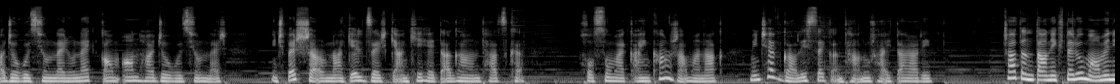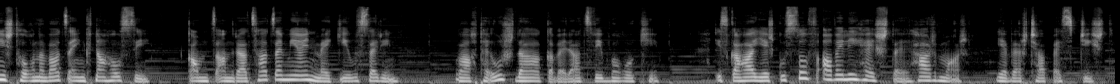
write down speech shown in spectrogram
հաջողություններ ունեք կամ անհաջողություններ, ինչպես շարունակել ձեր կյանքի հետագա ընթացքը։ Խոսում եք այնքան ժամանակ, մինչև գալիս եք ընդհանուր հայտարարի։ Շատ ընտանիքներում ամեն ինչ թողնված է ինքնահոսի կամ ծանրացած է միայն մեկի ուսերին։ Վաղ թե ուշ դա կվերածվի բողոքի իսկ ահա երկուսով ավելի հեշտ է, հարմար եւ վերջապես ճիշտ։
